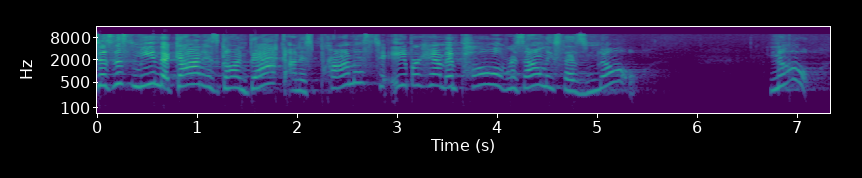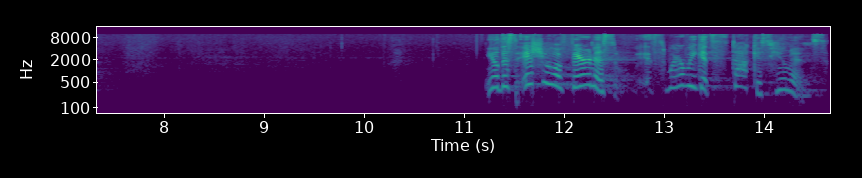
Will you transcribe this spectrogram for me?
Does this mean that God has gone back on his promise to Abraham? And Paul resoundingly says, no. No. You know, this issue of fairness, it's where we get stuck as humans,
